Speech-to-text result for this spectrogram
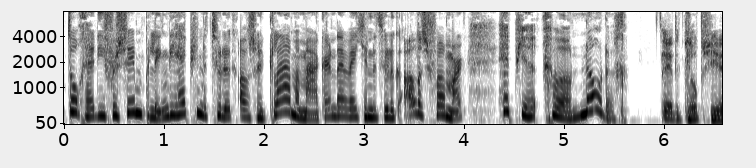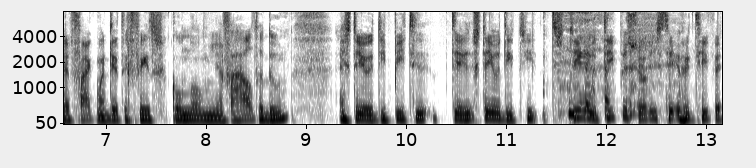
Toch, hè, die versimpeling, die heb je natuurlijk als reclamemaker, en daar weet je natuurlijk alles van, Mark, heb je gewoon nodig. Ja, dat klopt. Je hebt vaak maar 30, 40 seconden om je verhaal te doen. En stereotypen, stereotypen, sorry, stereotypen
